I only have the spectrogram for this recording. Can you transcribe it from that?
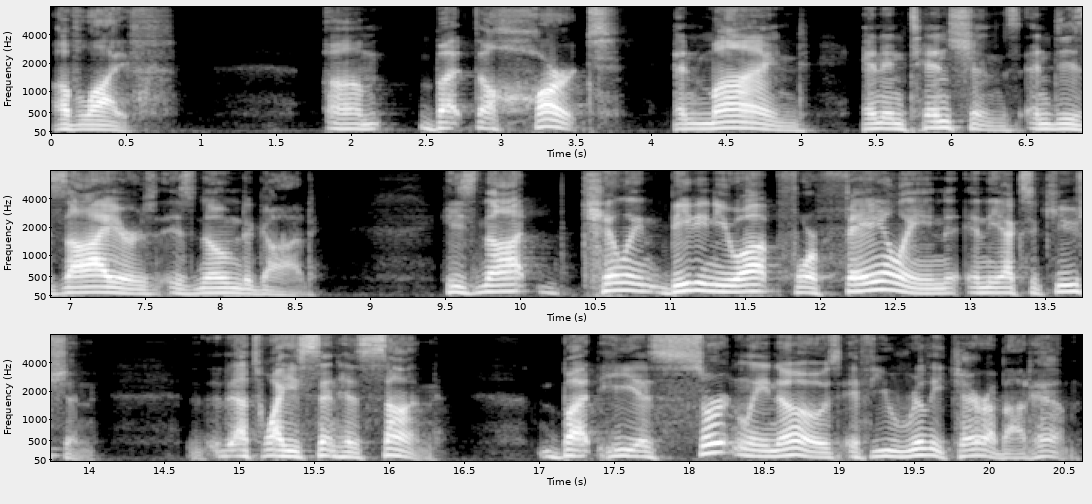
of life. Um, but the heart and mind and intentions and desires is known to God. He's not killing, beating you up for failing in the execution. That's why he sent his son. But he is certainly knows if you really care about him.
